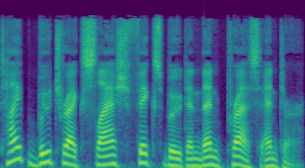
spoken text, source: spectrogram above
Type bootrec slash fixboot and then press enter.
